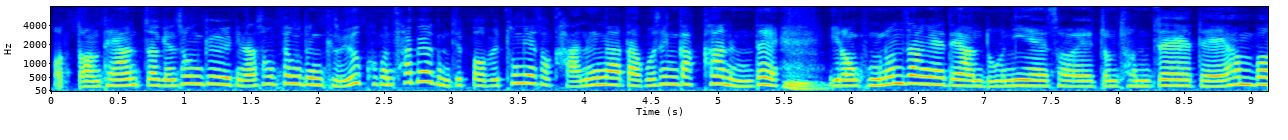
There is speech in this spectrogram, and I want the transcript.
어떤 대안적인 성교육이나 성평등 교육 혹은 차별금지법을 통해서 가능하다고 생각하는데 음. 이런 공론장에 대한 논의에서의 좀 전제에 대해 한번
